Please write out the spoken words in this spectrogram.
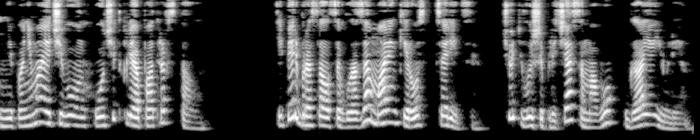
Не понимая, чего он хочет, Клеопатра встала. Теперь бросался в глаза маленький рост царицы, чуть выше плеча самого Гая Юлия.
